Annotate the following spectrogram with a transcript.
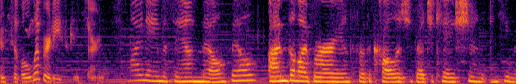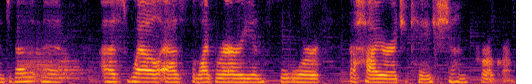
and civil liberties concerns. My name is Anne Melville. I'm the librarian for the College of Education and Human Development, as well as the librarian for the higher education program.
